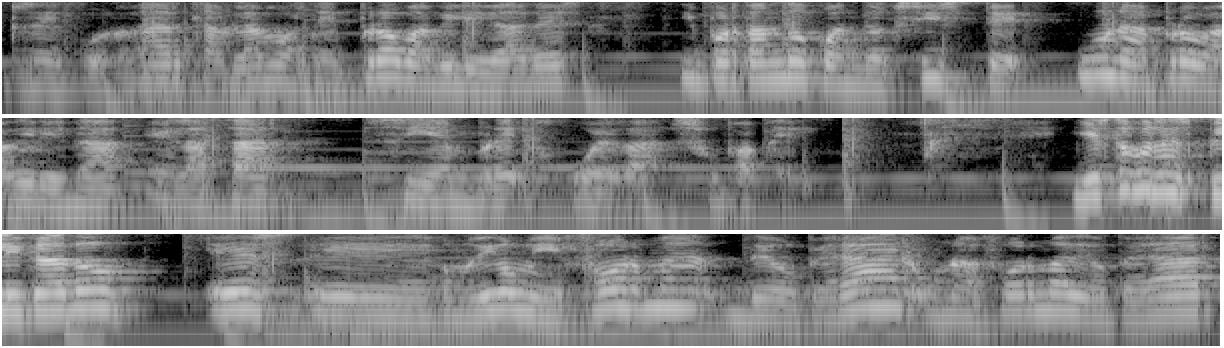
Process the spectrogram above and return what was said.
recordar que hablamos de probabilidades y por tanto cuando existe una probabilidad el azar siempre juega su papel. Y esto que os he explicado es, eh, como digo, mi forma de operar, una forma de operar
